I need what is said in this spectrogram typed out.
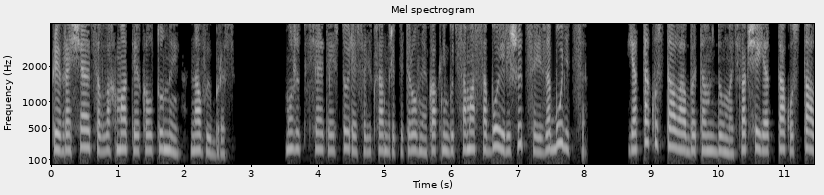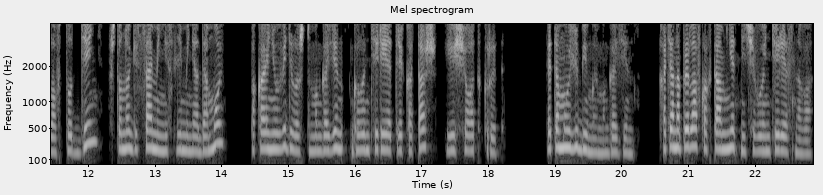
превращаются в лохматые колтуны на выброс. Может, вся эта история с Александрой Петровной как-нибудь сама собой решится и забудется? Я так устала об этом думать. Вообще, я так устала в тот день, что ноги сами несли меня домой, пока я не увидела, что магазин «Галантерея Трикотаж» еще открыт. Это мой любимый магазин. Хотя на прилавках там нет ничего интересного.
